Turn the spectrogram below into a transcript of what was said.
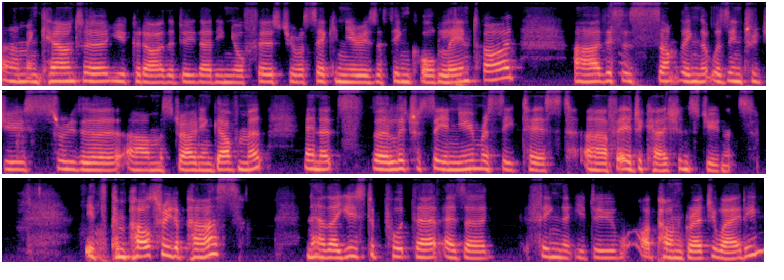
um, encounter, you could either do that in your first year or second year, is a thing called LANTITE. Uh, this is something that was introduced through the um, Australian government, and it's the literacy and numeracy test uh, for education students. It's compulsory to pass. Now, they used to put that as a thing that you do upon graduating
